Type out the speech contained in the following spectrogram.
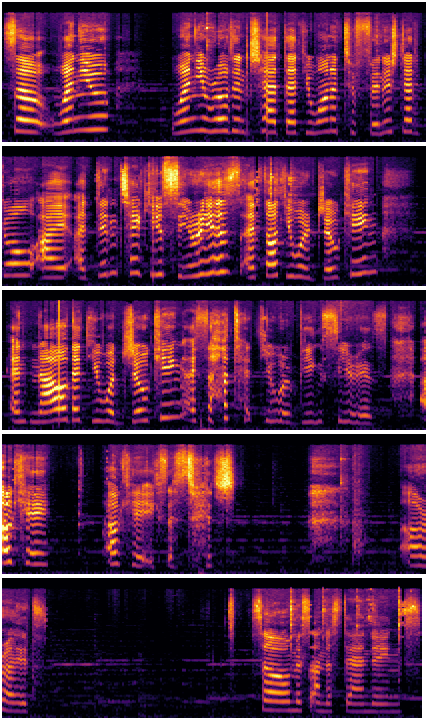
so when you when you wrote in chat that you wanted to finish that goal, I, I didn't take you serious. I thought you were joking. And now that you were joking, I thought that you were being serious. Okay. Okay, Xstitch. Alright. So, misunderstandings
